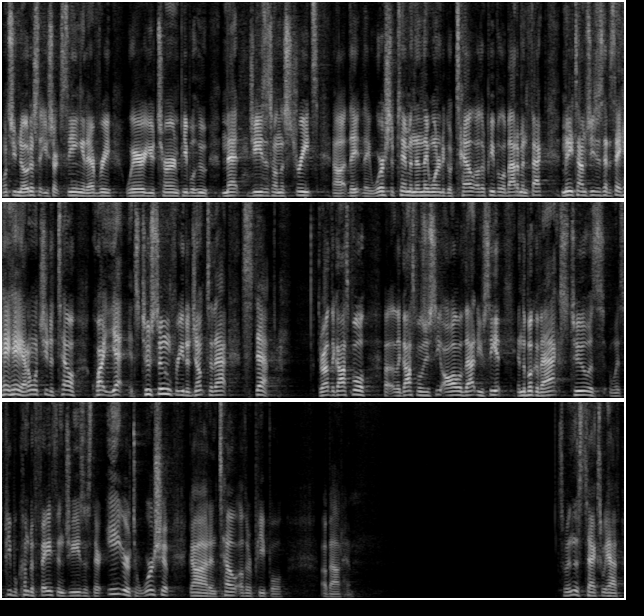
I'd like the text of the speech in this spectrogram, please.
Once you notice that you start seeing it everywhere you turn, people who met Jesus on the streets, uh, they, they worshiped him and then they wanted to go tell other people about him. In fact, many times Jesus had to say, Hey, hey, I don't want you to tell quite yet. It's too soon for you to jump to that step. Throughout the gospel, uh, the gospels, you see all of that. You see it in the book of Acts too, as, as people come to faith in Jesus, they're eager to worship God and tell other people about him. So, in this text, we have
